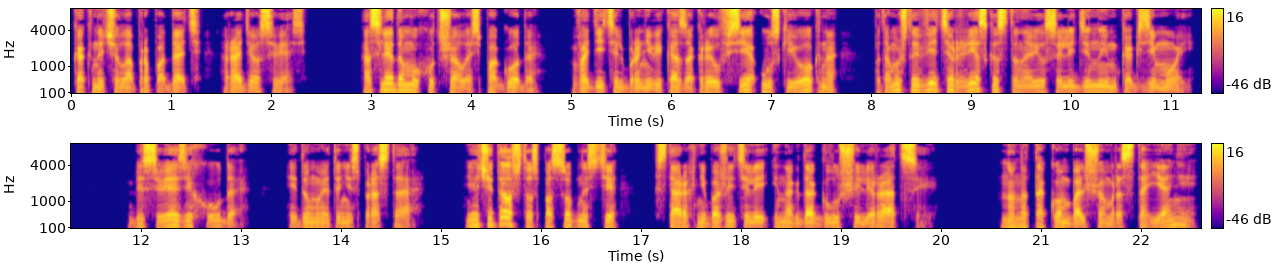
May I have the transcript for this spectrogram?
как начала пропадать радиосвязь. А следом ухудшалась погода. Водитель броневика закрыл все узкие окна, потому что ветер резко становился ледяным, как зимой. Без связи худо, и думаю, это неспроста. Я читал, что способности старых небожителей иногда глушили рации. Но на таком большом расстоянии?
